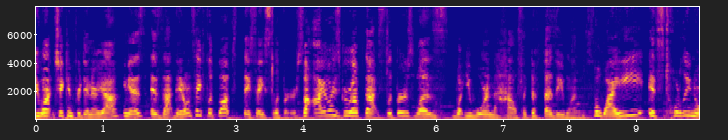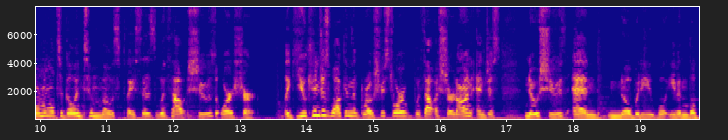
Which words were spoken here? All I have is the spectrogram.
You want chicken for dinner, yeah? Thing is, is that they don't say flip-flops, they say slippers. But I always grew up that slippers was what you wore in the house, like the fuzzy ones. Hawaii, it's totally normal to go into most places without shoes or a shirt. Like you can just walk in the grocery store without a shirt on and just no shoes and nobody will even look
